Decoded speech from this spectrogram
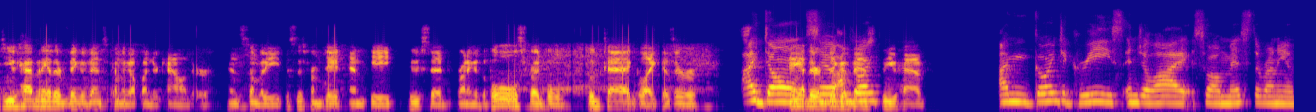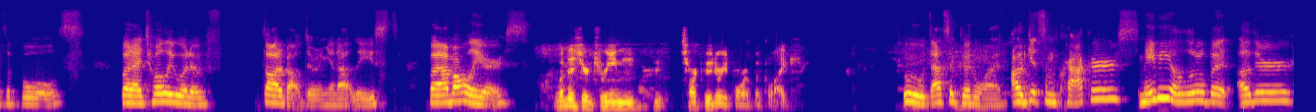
Do you have any other big events coming up on your calendar? And somebody, this is from Dave MP, who said running of the Bulls, Red Bull Flugtag. Like, is there I don't. any other so big I'm events going, that you have? I'm going to Greece in July, so I'll miss the running of the Bulls. But I totally would have thought about doing it at least. But I'm all ears. What does your dream charcuterie board look like? Ooh, that's a good one. I would get some crackers, maybe a little bit other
